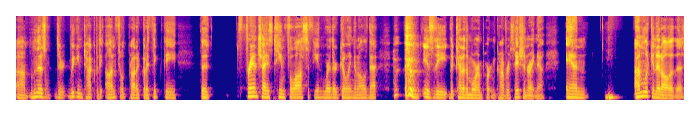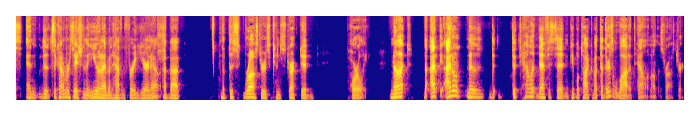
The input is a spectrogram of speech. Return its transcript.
um, when there's there we can talk about the on-field product, but I think the the franchise team philosophy and where they're going and all of that is the the kind of the more important conversation right now. And I'm looking at all of this, and it's a conversation that you and I've been having for a year now about that this roster is constructed poorly. Not the, I I don't know the, the talent deficit, and people talk about that. There's a lot of talent on this roster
